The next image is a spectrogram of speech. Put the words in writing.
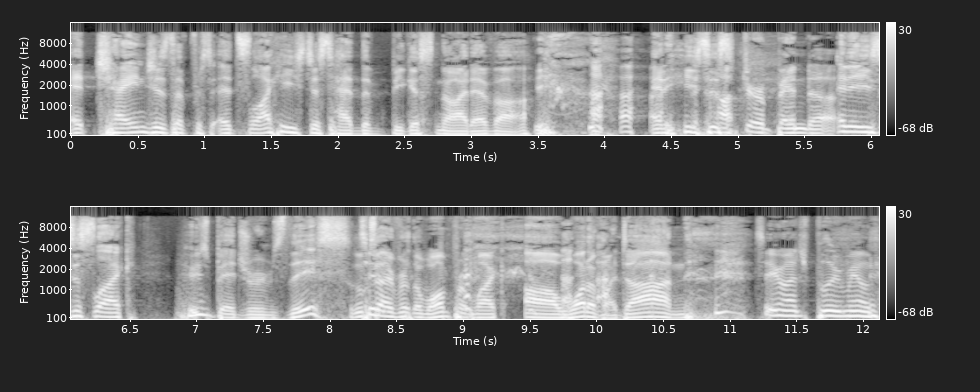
It changes the. It's like he's just had the biggest night ever, and he's just After a bender. and he's just like, "Whose bedroom's this?" Looks over at the Wampa. I'm like, "Oh, what have I done?" Too much blue milk.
